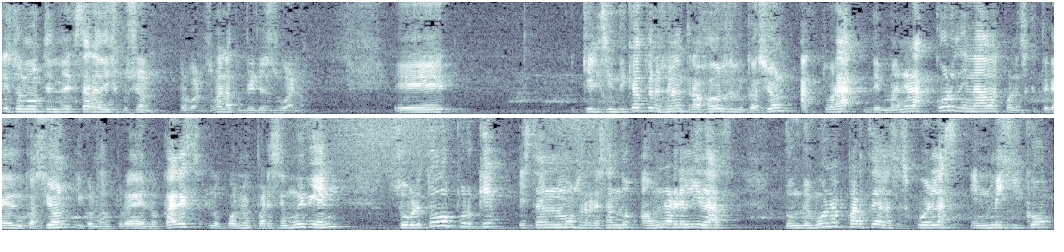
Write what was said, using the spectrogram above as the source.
esto no tendría que estar a discusión, pero bueno, se van a cumplir, eso es bueno. Eh, que el Sindicato Nacional de Trabajadores de Educación actuará de manera coordinada con la Secretaría de Educación y con las autoridades locales, lo cual me parece muy bien, sobre todo porque estamos regresando a una realidad donde buena parte de las escuelas en México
